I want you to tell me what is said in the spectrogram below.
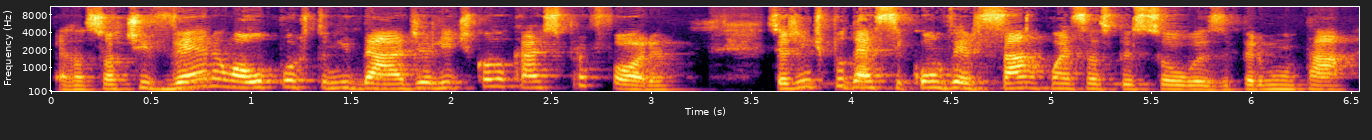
Elas só tiveram a oportunidade ali de colocar isso para fora. Se a gente pudesse conversar com essas pessoas e perguntar:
